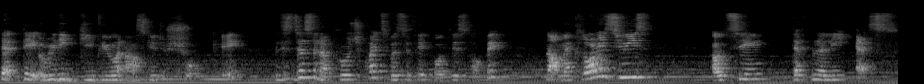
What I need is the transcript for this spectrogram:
that they already give you and ask you to show. Okay. This is just an approach quite specific for this topic. Now, Maclaurin series, I would say definitely S.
